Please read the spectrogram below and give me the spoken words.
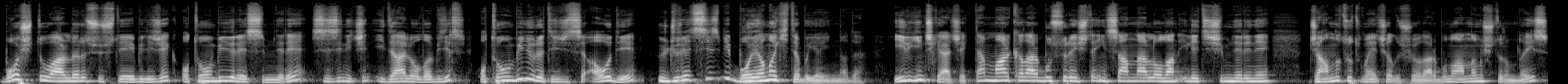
Boş duvarları süsleyebilecek otomobil resimleri sizin için ideal olabilir. Otomobil üreticisi Audi ücretsiz bir boyama kitabı yayınladı. İlginç gerçekten. Markalar bu süreçte insanlarla olan iletişimlerini canlı tutmaya çalışıyorlar. Bunu anlamış durumdayız.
